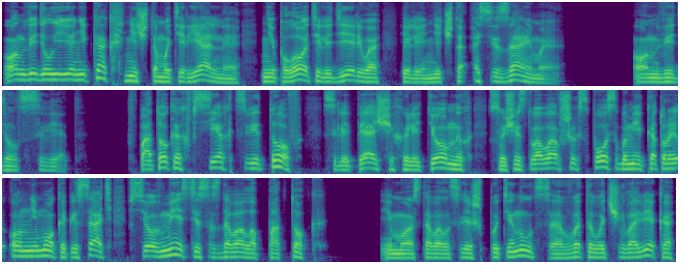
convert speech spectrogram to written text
Он видел ее не как нечто материальное, не плоть или дерево, или нечто осязаемое. Он видел свет в потоках всех цветов, слепящих или темных, существовавших способами, которые он не мог описать, все вместе создавало поток. Ему оставалось лишь потянуться в этого человека,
